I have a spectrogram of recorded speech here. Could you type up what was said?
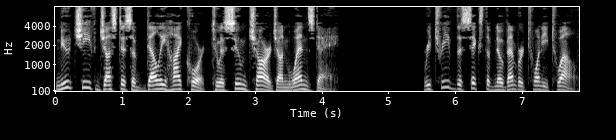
New Chief Justice of Delhi High Court to assume charge on Wednesday. Retrieved 6 November 2012.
